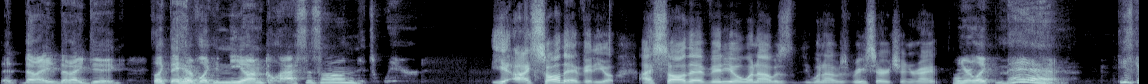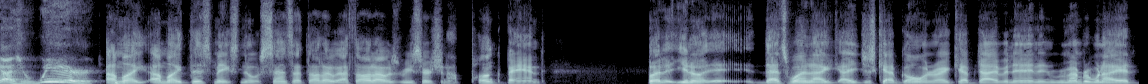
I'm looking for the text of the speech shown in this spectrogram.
that, that I that I dig. It's like they have like neon glasses on. It's weird. Yeah, I saw that video. I saw that video when I was when I was researching. Right. And you're like, man, these guys are weird. I'm like, I'm like, this makes no sense. I thought I, I thought I was researching a punk band, but you know, eh, that's when I, I just kept going, right? Kept diving in. And remember when I had,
